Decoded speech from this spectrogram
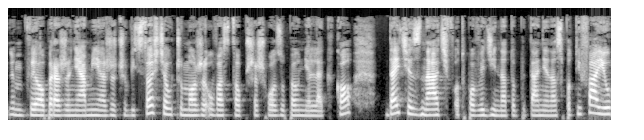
wyobrażeniami a rzeczywistością, czy może u Was to przeszło zupełnie lekko? Dajcie znać w odpowiedzi na to pytanie na Spotify'u.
